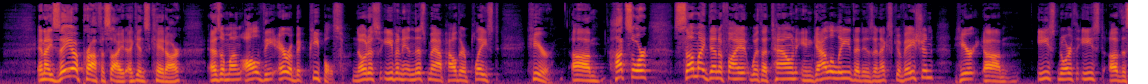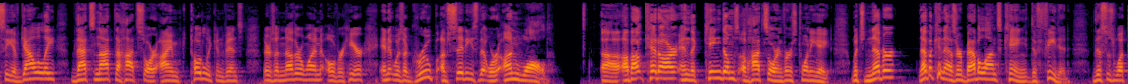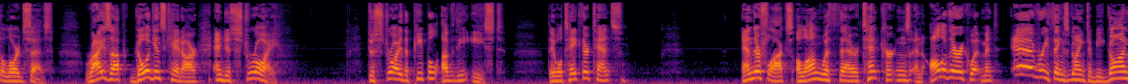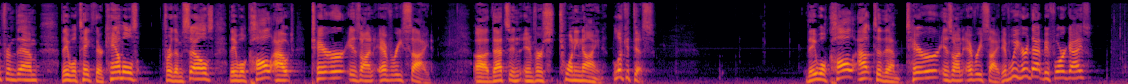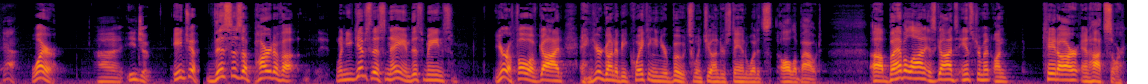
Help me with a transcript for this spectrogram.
And Isaiah prophesied against Kedar as among all the Arabic peoples. Notice even in this map how they're placed here. Um, Hatzor, some identify it with a town in Galilee that is an excavation here um, east northeast of the Sea of Galilee. That's not the Hatzor. I'm totally convinced. There's another one over here, and it was a group of cities that were unwalled. Uh, about Kedar and the kingdoms of Hatzor in verse 28, which Nebuchadnezzar, Babylon's king, defeated. This is what the Lord says. Rise up, go against Kedar, and destroy destroy the people of the east. They will take their tents and their flocks along with their tent curtains and all of their equipment. Everything's going to be gone from them. They will take their camels for themselves. They will call out, terror is on every side. Uh, that's in, in verse 29. Look at this. They will call out to them, terror is on every side. Have we heard that before, guys? Yeah. Where? Uh, Egypt. Egypt. This is a part of a, when he gives this name, this means you're a foe of God and you're going to be quaking in your boots once you understand what it's all about. Uh, Babylon is God's instrument on Kedar and Hatzor.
